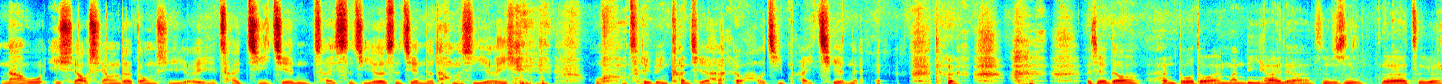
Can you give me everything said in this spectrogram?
拿我一小箱的东西而已，才几件，才十几二十件的东西而已。我这边看起来还有好几百件呢，对，而且都很多都还蛮厉害的啊，是不是？对啊，这个。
